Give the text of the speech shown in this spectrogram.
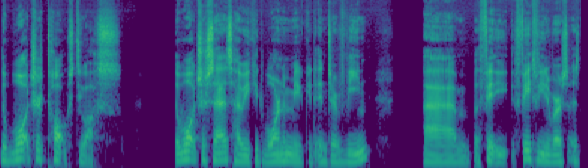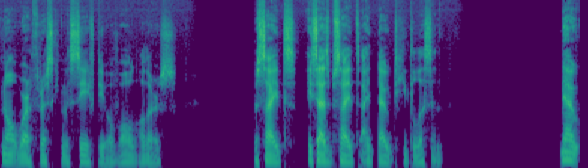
The Watcher talks to us. The Watcher says how he could warn him, he could intervene. Um, the fate, fate of the universe is not worth risking the safety of all others. Besides, he says, besides, I doubt he'd listen. Now,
